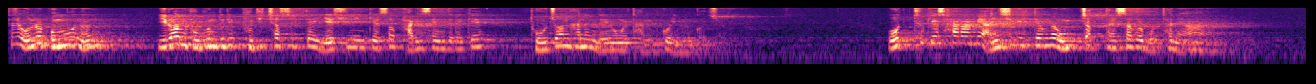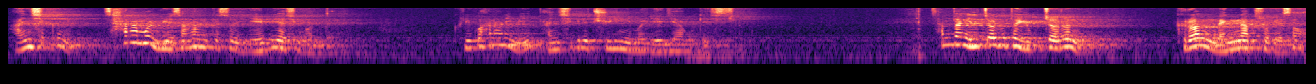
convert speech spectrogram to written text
사실 오늘 본문은 이런 부분들이 부딪혔을 때 예수님께서 바리새인들에게 도전하는 내용을 담고 있는 거죠. 어떻게 사람이 안식일 때문에 옴짝달싹을 못하냐? 안식은 사람을 위해서 하나님께서 예비하신 건데, 그리고 하나님이 안식일의 주인임을 얘기하고 계시죠. 3장 1절부터 6절은 그런 맥락 속에서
